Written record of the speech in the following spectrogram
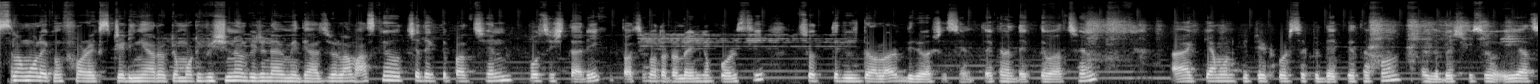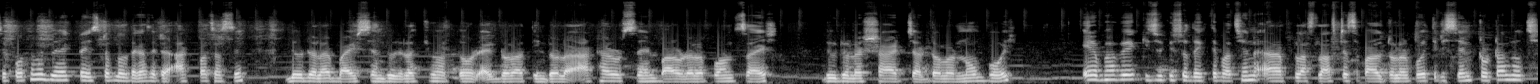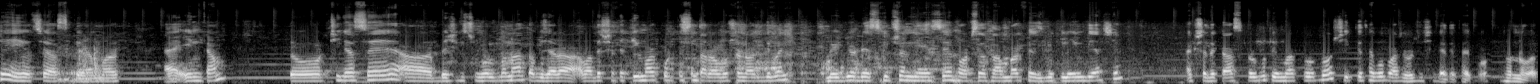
আসসালামু আলাইকুম forex trading এ আরও একটা মোটিভেশনাল ভিডিও নিয়ে আমি হাজির হলাম। আজকে হচ্ছে দেখতে পাচ্ছেন পঁচিশ তারিখ, তো আজকে কত ডলার ইনকাম করেছি? ছত্রিশ ডলার বিরাশি সেন্ট তো এখানে দেখতে পাচ্ছেন কেমন কি ট্রেড করছে একটু দেখতে থাকুন। এই যে বেশ কিছু ই আছে। প্রথমে দু একটা স্টপ লস দেখা এটা আট পাঁচ আছে। দুই ডলার বাইশ সেন্ট দুই ডলার চুয়াত্তর, এক ডলার তিন ডলার আঠারো সেন্ট বারো ডলার পঞ্চাশ, দুই ডলার ষাট, চার ডলার নব্বই। এভাবে কিছু কিছু দেখতে পাচ্ছেন প্লাস লাস্ট আছে পাঁচ ডলার পঁয়ত্রিশ সেন্ট টোটাল হচ্ছে, এই হচ্ছে আজকের আমার ইনকাম তো ঠিক আছে, আর বেশি কিছু বলব না, তবে যারা আমাদের সাথে টিম ওয়ার্ক করতেছেন, তারা অবশ্যই নক দেবেন। ভিডিও ডেসক্রিপশন নিয়ে এসে হোয়াটসঅ্যাপ নাম্বার ফেসবুক লিঙ্ক দিয়ে আসেন। একসাথে কাজ করব টিম ওয়ার্ক করব, শিখতে থাকব, পাশাপাশি শেখাতে থাকব। ধন্যবাদ।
